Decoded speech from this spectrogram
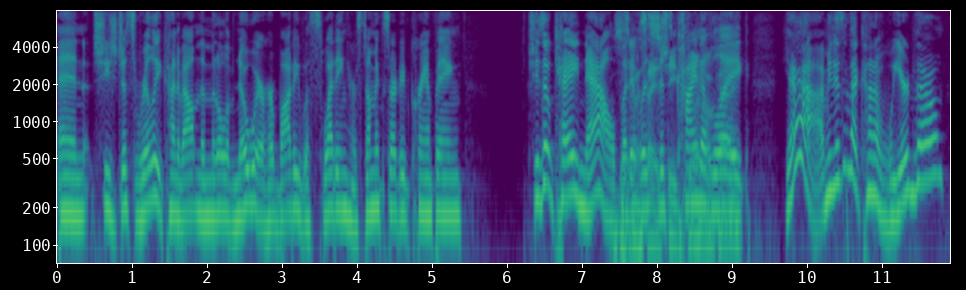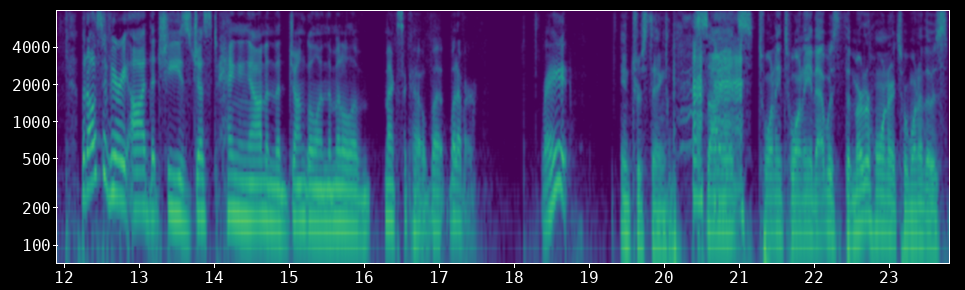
and she's just really kind of out in the middle of nowhere. Her body was sweating, her stomach started cramping. She's okay now, but it was say, just kind of okay. like, yeah. I mean, isn't that kind of weird though? But also very odd that she's just hanging out in the jungle in the middle of Mexico, but whatever. Right? Interesting. Science 2020. That was the murder hornets were one of those.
